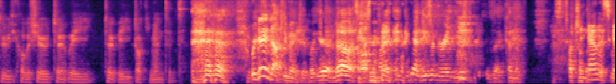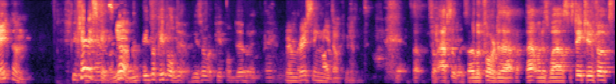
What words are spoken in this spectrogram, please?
do we call the show totally totally documented? We're getting documented, but yeah, no, it's awesome. I, again, these are great use cases that kind of touch on. You can't escape them. You can't you escape them. No, these are what people do. These are what people do. And, and We're embracing the document. Yeah, so, so absolutely. So I look forward to that that one as well. So stay tuned, folks.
